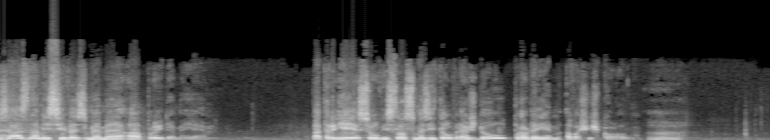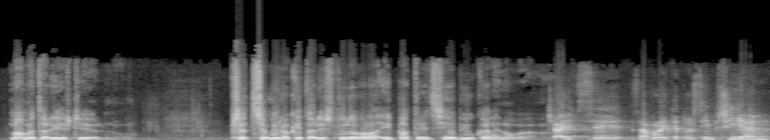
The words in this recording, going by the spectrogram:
Záznamy si vezmeme a projdeme je. Patrně je souvislost mezi tou vraždou, prodejem a vaší školou. Hmm. Máme tady ještě jednu. Před třemi roky tady studovala i Patricie Buchananová. Čajvsi, zavolejte prosím příjem.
